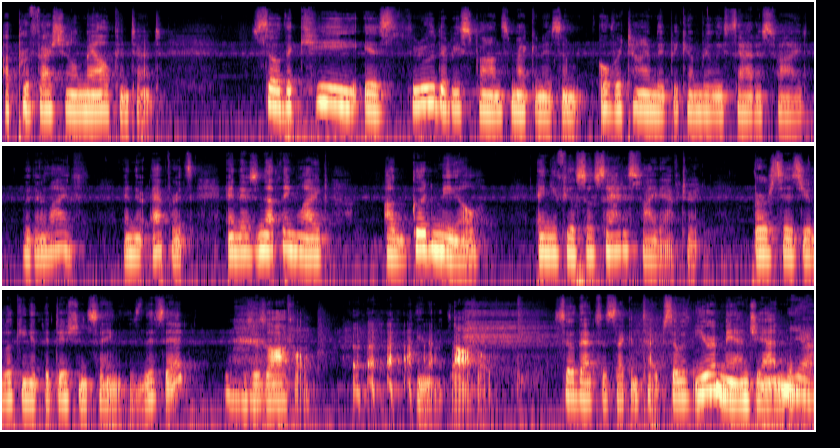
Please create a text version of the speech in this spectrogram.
a professional malcontent. So the key is through the response mechanism, over time they become really satisfied with their life and their efforts. And there's nothing like a good meal and you feel so satisfied after it versus you're looking at the dish and saying, Is this it? This is awful. you know, it's awful. So that's the second type. So you're a man gen. Yeah.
